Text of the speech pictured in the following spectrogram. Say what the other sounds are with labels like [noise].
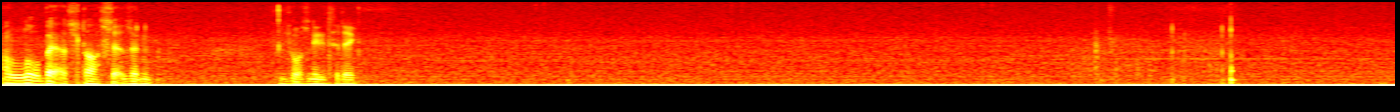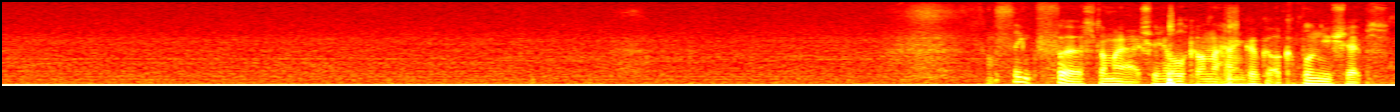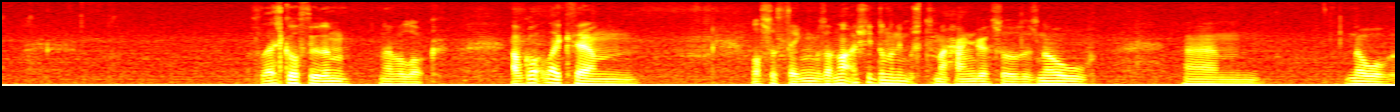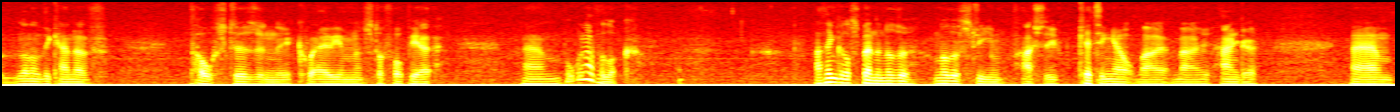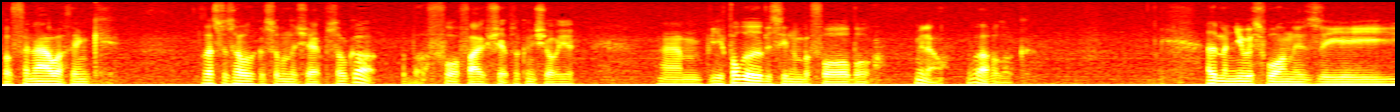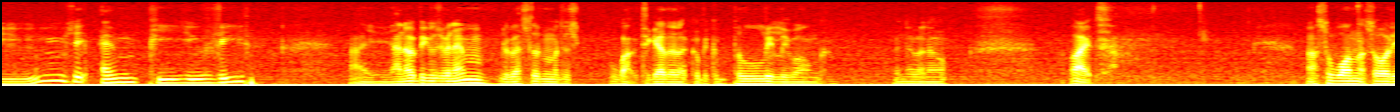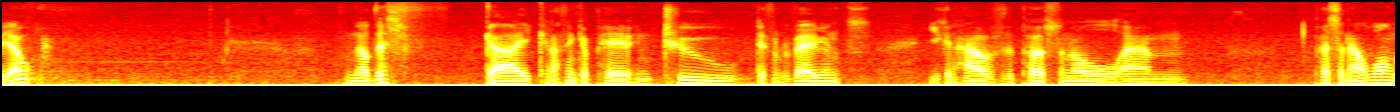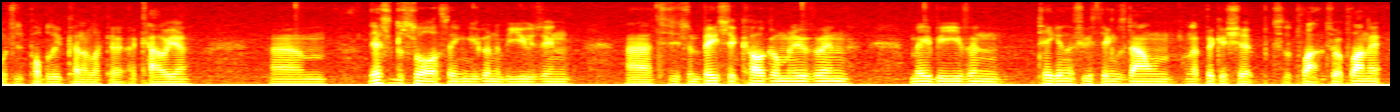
a little bit of Star Citizen is what's needed to do. I think first I might actually have a look on the hangar. I've got a couple of new ships. Let's go through them and have a look. I've got like um, lots of things. I've not actually done any much to my hangar, so there's no um, no none of the kind of posters and the aquarium and stuff up yet. Um, but we'll have a look. I think I'll spend another another stream actually kitting out my my hangar. Um, but for now, I think let's just have a look at some of the ships. So I've got about four or five ships I can show you. Um, you've probably already seen them before, but you know, we'll have a look. I think my newest one is the is it MPUV. I I know it begins with an M. The rest of them are just whacked together. That could be completely wrong. You never know. Right. That's the one that's already out. Now this guy can I think appear in two different variants. You can have the personal um, personnel one, which is probably kind of like a, a carrier. Um, this is the sort of thing you're going to be using uh, to do some basic cargo maneuvering, maybe even taking a few things down on a bigger ship to the pla to a planet.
